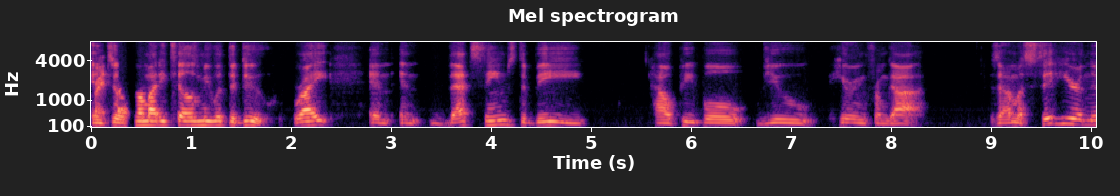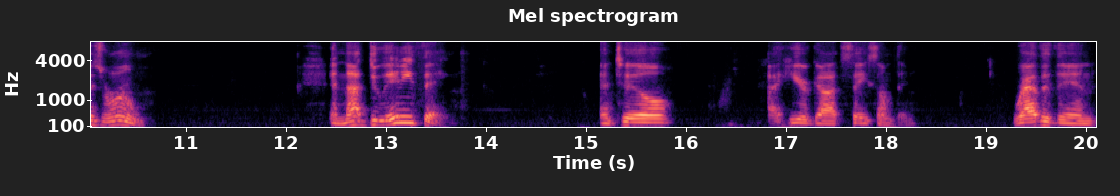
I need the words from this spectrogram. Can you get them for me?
until right. somebody tells me what to do." Right, and and that seems to be how people view hearing from God is I'm going to sit here in this room and not do anything until I hear God say something rather than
